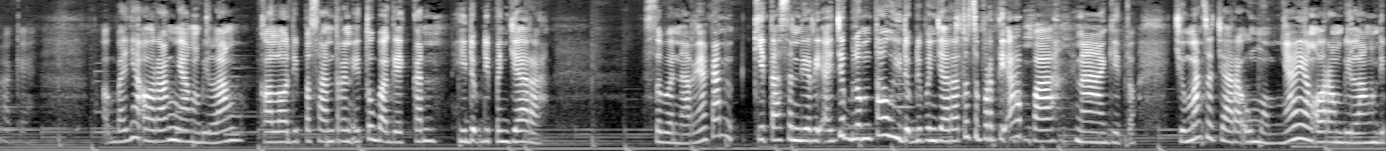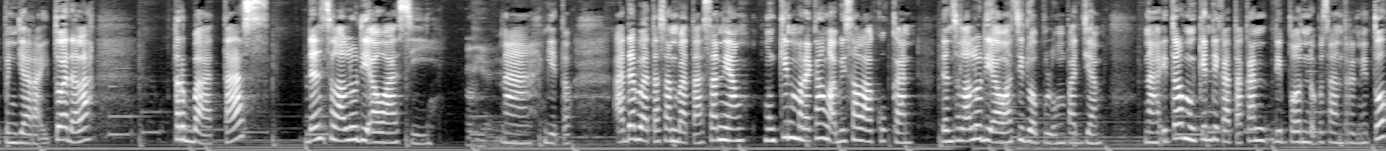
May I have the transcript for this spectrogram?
Oke. Banyak orang yang bilang kalau di pesantren itu bagaikan hidup di penjara sebenarnya kan kita sendiri aja belum tahu hidup di penjara itu seperti apa. Nah, gitu. Cuman secara umumnya yang orang bilang di penjara itu adalah terbatas dan selalu diawasi. Oh, iya, iya. Nah, gitu. Ada batasan-batasan yang mungkin mereka nggak bisa lakukan dan selalu diawasi 24 jam. Nah, itu mungkin dikatakan di pondok pesantren itu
